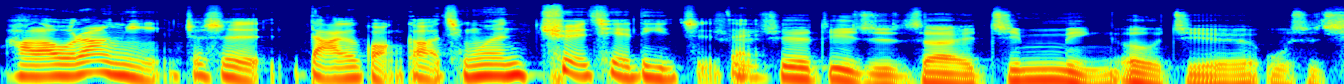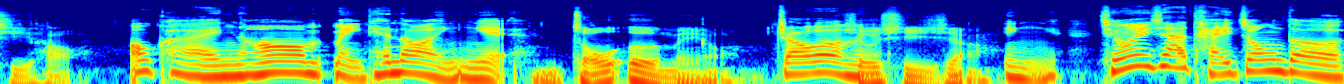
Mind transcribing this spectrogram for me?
好了，我让你就是打个广告，请问确切地址在？确切地址在金明二街五十七号。OK，然后每天都要营业？周二没有，周二休息一下。营业？请问一下，台中的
